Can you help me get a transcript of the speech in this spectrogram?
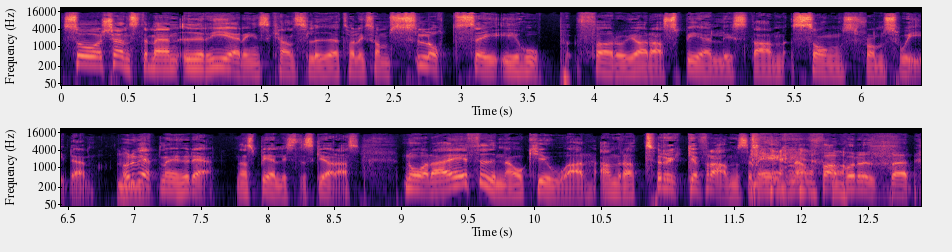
Så tjänstemän i regeringskansliet har liksom slått sig ihop för att göra spellistan Songs from Sweden. Och då vet man ju hur det är när spellistor ska göras. Några är fina och cuear, andra trycker fram sina egna favoriter.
